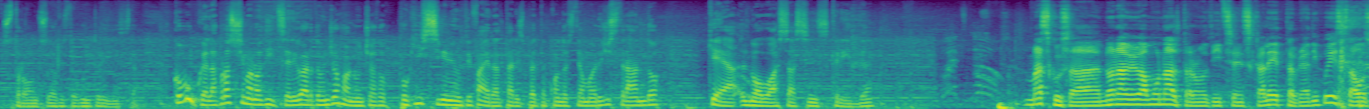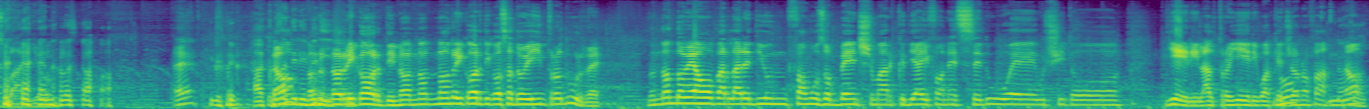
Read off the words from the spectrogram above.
stronzo da questo punto di vista. Comunque, la prossima notizia riguarda un gioco annunciato pochissimi minuti fa in realtà rispetto a quando stiamo registrando, che è il nuovo Assassin's Creed. Ma scusa, non avevamo un'altra notizia in scaletta prima di questa o sbaglio? non lo so. Eh? No? Non, non ricordi, non, non- non ricordi cosa dovevi introdurre? Non, non dovevamo parlare di un famoso benchmark di iPhone S2 uscito ieri, l'altro ieri, qualche Boh, giorno fa? no, No?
